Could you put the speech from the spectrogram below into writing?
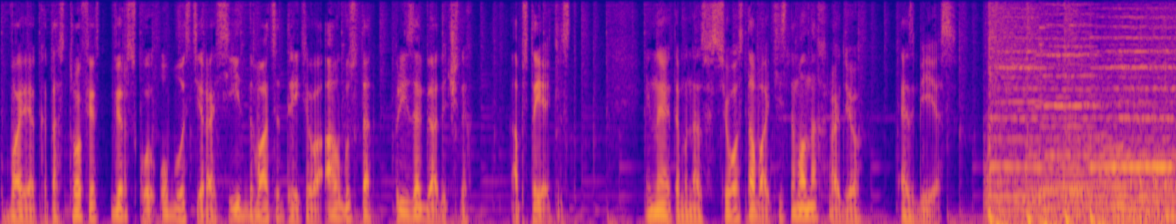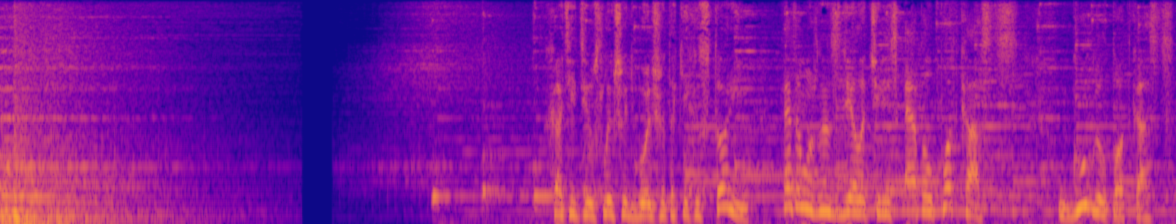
в авиакатастрофе в Тверской области России 23 августа при загадочных обстоятельствах. И на этом у нас все. Оставайтесь на волнах радио СБС. Хотите услышать больше таких историй? Это можно сделать через Apple Podcasts, Google Podcasts,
